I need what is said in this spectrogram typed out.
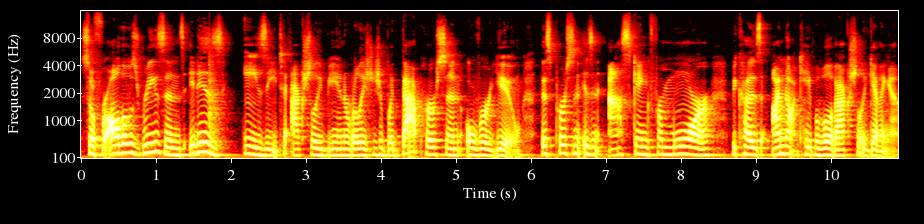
So, for all those reasons, it is easy to actually be in a relationship with that person over you. This person isn't asking for more because I'm not capable of actually giving it.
